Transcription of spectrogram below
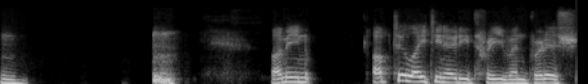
hmm. I mean, up till 1883, when British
